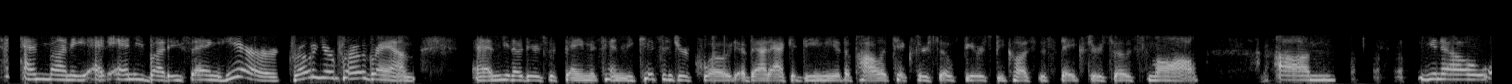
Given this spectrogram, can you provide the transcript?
and money at anybody saying, here, grow your program. And, you know, there's the famous Henry Kissinger quote about academia the politics are so fierce because the stakes are so small. Um, you know,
